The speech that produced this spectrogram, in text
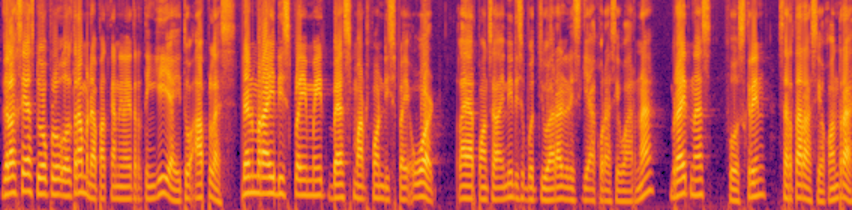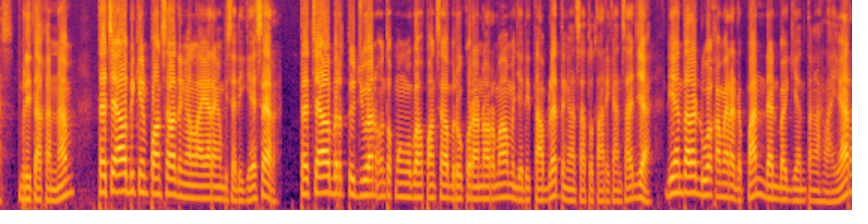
Galaxy S20 Ultra mendapatkan nilai tertinggi yaitu A+, dan meraih DisplayMate Best Smartphone Display Award. Layar ponsel ini disebut juara dari segi akurasi warna, brightness, full screen, serta rasio kontras. Berita ke-6, TCL bikin ponsel dengan layar yang bisa digeser. TCL bertujuan untuk mengubah ponsel berukuran normal menjadi tablet dengan satu tarikan saja. Di antara dua kamera depan dan bagian tengah layar,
